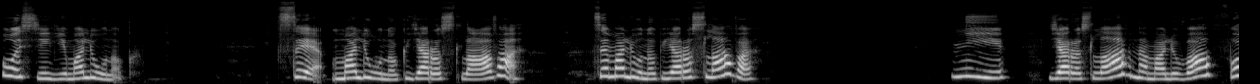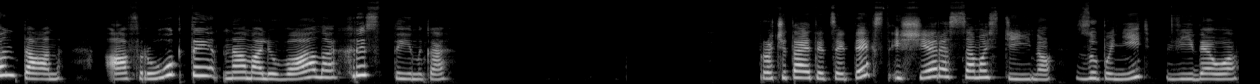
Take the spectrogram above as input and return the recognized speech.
Ось її малюнок. Це малюнок Ярослава? Це малюнок Ярослава? Ні, Ярослав намалював фонтан, а фрукти намалювала Христинка. Прочитайте цей текст іще раз самостійно. Зупиніть відео.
